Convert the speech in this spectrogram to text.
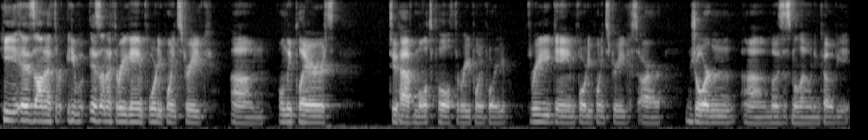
he is on a th- he is on a three game 40 point streak um only players to have multiple 3.40 three game 40 point streaks are jordan uh, moses malone and kobe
